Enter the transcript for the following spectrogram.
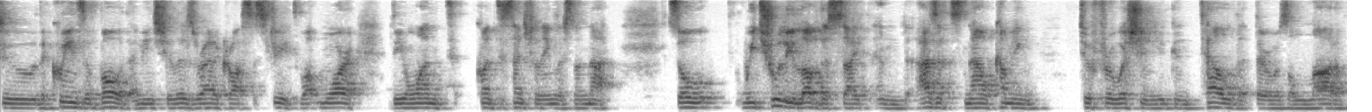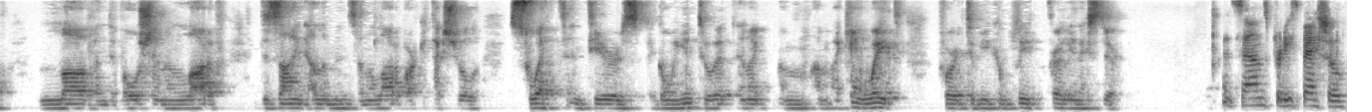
to the Queen's abode. I mean, she lives right across the street. What more do you want quintessential English than that? So we truly love this site, and as it's now coming to fruition, you can tell that there was a lot of love and devotion, and a lot of design elements, and a lot of architectural sweat and tears going into it. And I, I'm, I'm, I can not wait for it to be complete early next year. It sounds pretty special.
